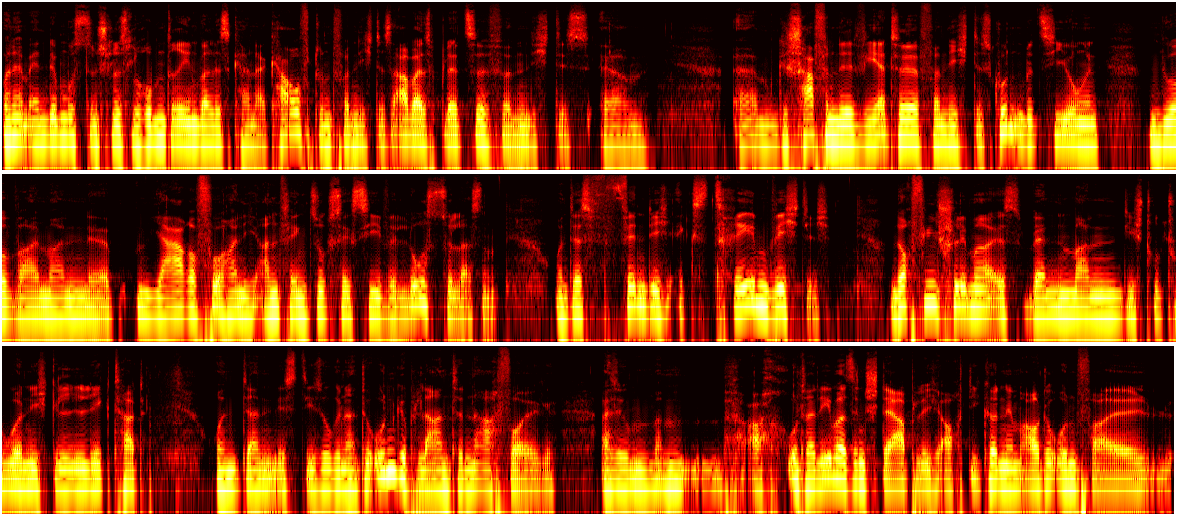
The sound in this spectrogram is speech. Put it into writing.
und am Ende musst du den Schlüssel rumdrehen, weil es keiner kauft und vernichtest Arbeitsplätze, vernichtest ähm, ähm, geschaffene Werte, vernichtet Kundenbeziehungen, nur weil man äh, Jahre vorher nicht anfängt, sukzessive loszulassen. Und das finde ich extrem wichtig. Noch viel schlimmer ist, wenn man die Struktur nicht gelegt hat und dann ist die sogenannte ungeplante Nachfolge. Also man, auch Unternehmer sind sterblich, auch die können im Autounfall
